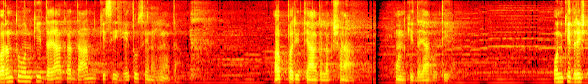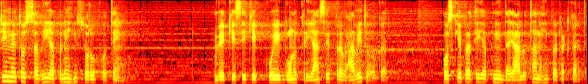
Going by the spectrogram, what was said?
परंतु उनकी दया का दान किसी हेतु से नहीं होता। अपरित्याग लक्षणा उनकी दया होती है। उनकी दृष्टि में तो सभी अपने ही स्वरूप होते हैं। वे किसी के कोई गुण क्रिया से प्रभावित होकर उसके प्रति अपनी दयालुता नहीं प्रकट करते।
